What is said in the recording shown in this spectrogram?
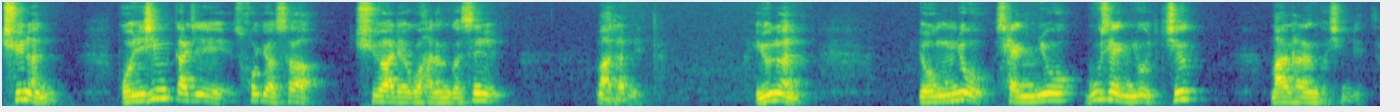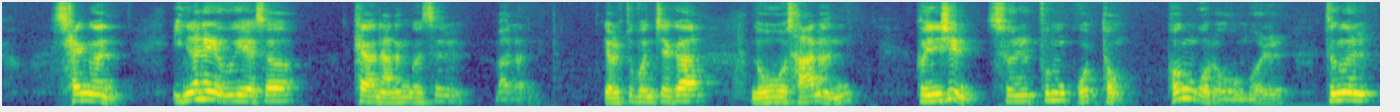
취는 본심까지 속여서 취하려고 하는 것을 말합니다. 유는 용유, 생유, 무생유, 즉 말하는 것입니다. 생은 인연에 의해서 태어나는 것을 말합니다. 열두 번째가 노사는 근심, 슬픔, 고통, 번거로움을 등을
